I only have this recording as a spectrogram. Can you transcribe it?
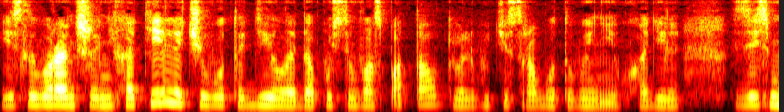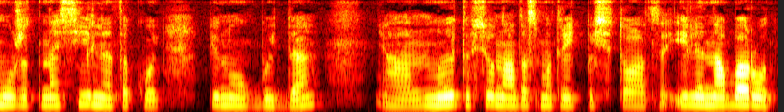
Если вы раньше не хотели чего-то делать, допустим, вас подталкивали уйти с работы, вы не уходили, здесь может насильно такой пинок быть, да, а, но это все надо смотреть по ситуации. Или наоборот,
